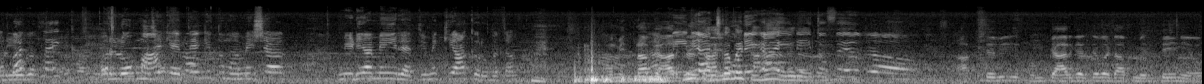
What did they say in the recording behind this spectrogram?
और लोग like, और लोग मुझे कहते हैं कि तुम हमेशा मीडिया में ही रहती हो। मैं क्या करूँ बताओ? हम इतना प्यार करते मीडिया हैं। छोड़ेगा ही नहीं तो फिर आपसे भी हम प्यार करते बट आप मिलते ही नहीं हो।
